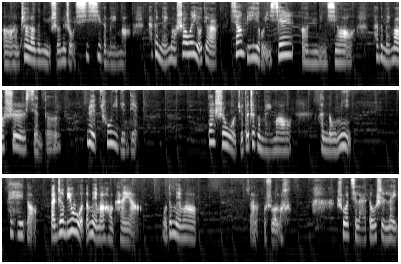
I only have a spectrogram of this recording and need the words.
嗯很漂亮的女生那种细细的眉毛，她的眉毛稍微有点儿，相比有一些呃女明星哦，她的眉毛是显得略粗一点点。但是我觉得这个眉毛很浓密，黑黑的。反正比我的眉毛好看呀！我的眉毛，算了，不说了，说起来都是泪。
